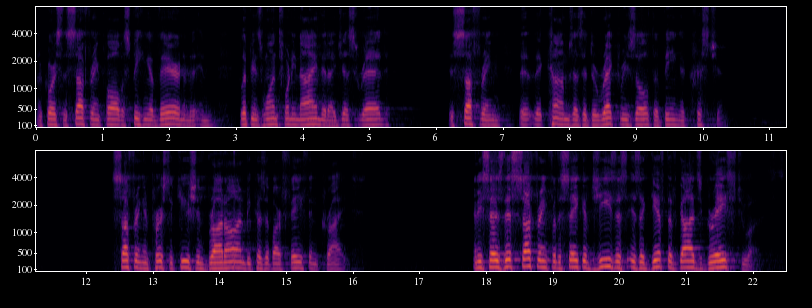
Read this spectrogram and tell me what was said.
And of course, the suffering Paul was speaking of there in, the, in Philippians 1.29 that I just read is suffering that, that comes as a direct result of being a Christian. Suffering and persecution brought on because of our faith in Christ. And he says this suffering for the sake of Jesus is a gift of God's grace to us.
